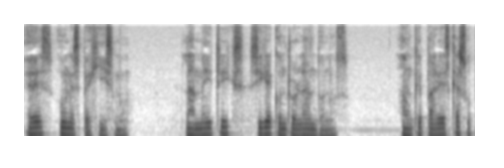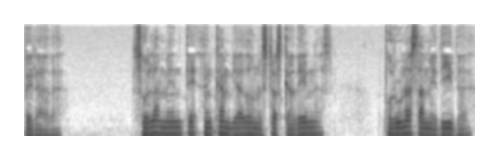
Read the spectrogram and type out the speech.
Es un espejismo. La Matrix sigue controlándonos, aunque parezca superada. Solamente han cambiado nuestras cadenas por unas a medida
